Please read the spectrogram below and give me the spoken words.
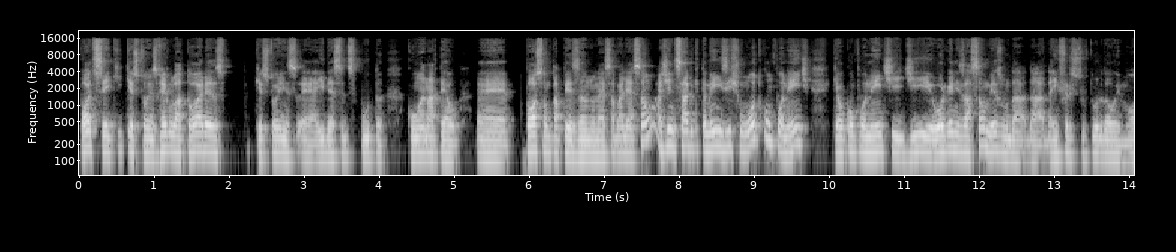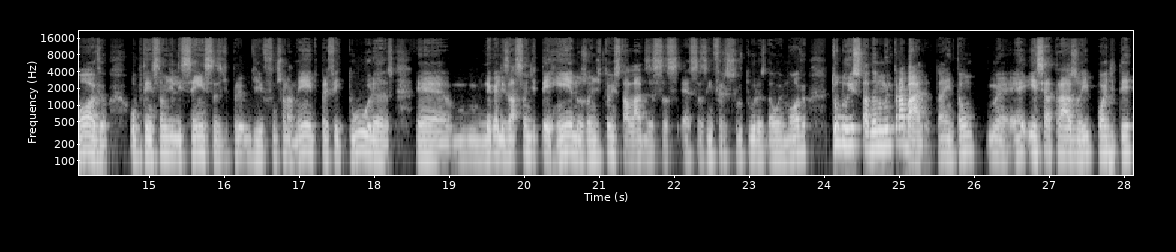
pode ser que questões regulatórias questões é, aí dessa disputa com a Anatel é, possam estar pesando nessa avaliação. A gente sabe que também existe um outro componente, que é o componente de organização mesmo da, da, da infraestrutura do imóvel, obtenção de licenças de, de funcionamento, prefeituras, é, legalização de terrenos onde estão instaladas essas, essas infraestruturas da imóvel. Tudo isso está dando muito trabalho, tá? Então, é, esse atraso aí pode ter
